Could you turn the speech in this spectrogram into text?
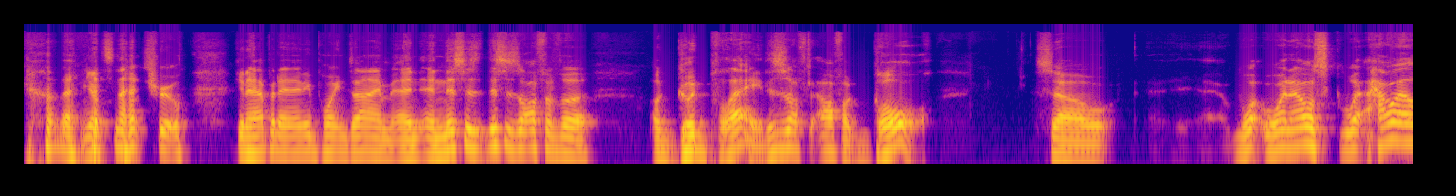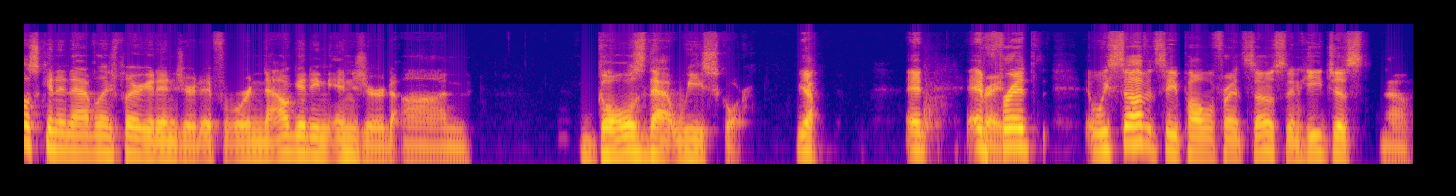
that, yep. that's not true. It can happen at any point in time. And and this is this is off of a a good play. This is off off a goal. So what what else? What, how else can an Avalanche player get injured if we're now getting injured on goals that we score? Yeah, and and Great. Fred, we still haven't seen Pavel Francouz, and he just no.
